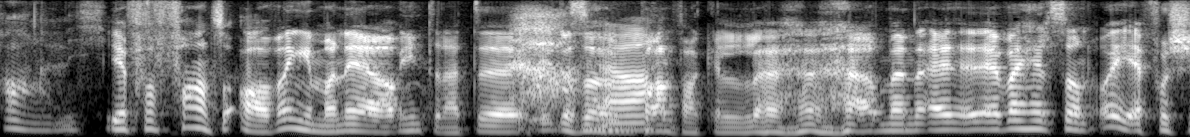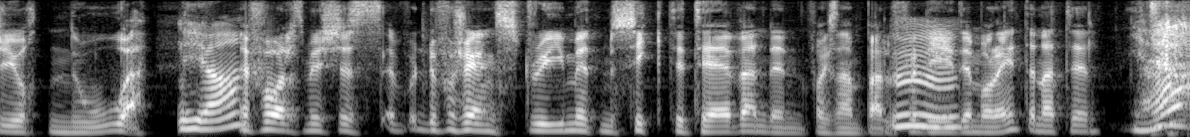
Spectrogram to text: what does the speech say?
faen ikke. Ja, for faen så avhengig man er av internett. eh, Altså, Ja. Brannfakkel eh, her. Men jeg, jeg var helt sånn Oi, jeg får ikke gjort noe. Ja. Jeg får liksom ikke, du får ikke engang streamet musikk til TV-en din, for eksempel, fordi det må du ha internett til. Ja.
